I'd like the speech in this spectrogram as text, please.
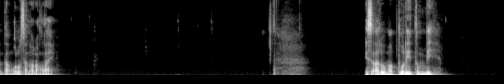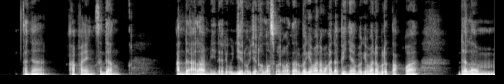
tentang urusan orang lain. Is'alu mabtuli tumbih. Tanya apa yang sedang Anda alami dari ujian-ujian Allah Subhanahu wa taala, bagaimana menghadapinya, bagaimana bertakwa dalam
